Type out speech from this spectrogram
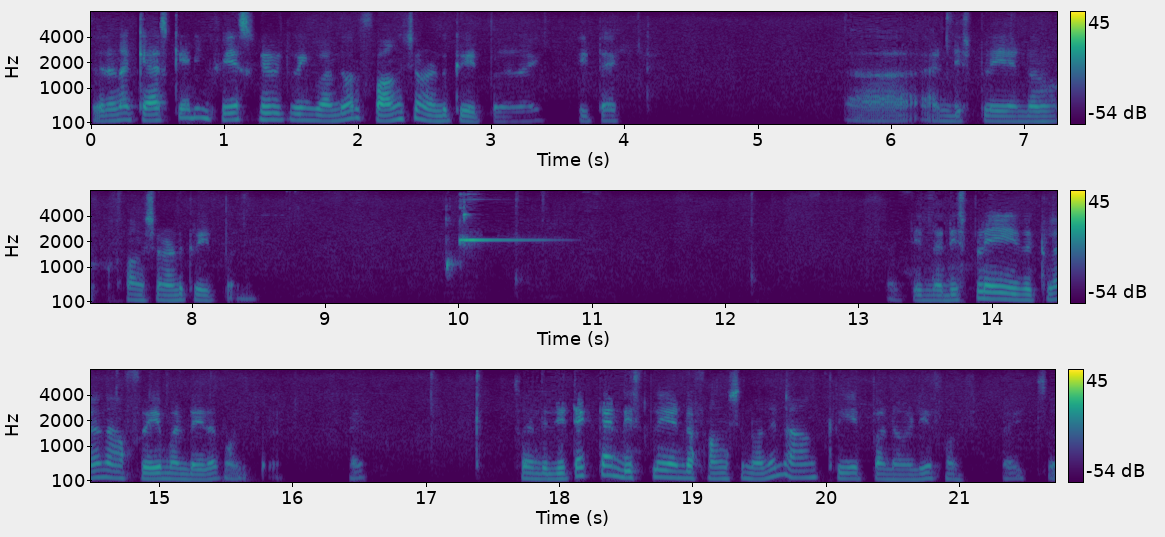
இதில் என்ன கேஸ்கேடிங் ஃபேஸ் ஃபில்டரிங் வந்து ஒரு ஃபங்க்ஷன் வந்து கிரியேட் பண்ணுறேன் ரைட் டிடெக்ட் அண்ட் டிஸ்பிளே என்ற ஒரு ஃபங்க்ஷன் வந்து கிரியேட் பண்ணேன் இந்த டிஸ்பிளே இதுக்குள்ள நான் ஃப்ரேம் அண்ட் இதை கொண்டு போகிறேன் ரைட் ஸோ இந்த டிடெக்ட் அண்ட் டிஸ்பிளே என்ற ஃபங்க்ஷன் வந்து நான் கிரியேட் பண்ண வேண்டிய ஃபங்க்ஷன் ரைட் ஸோ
